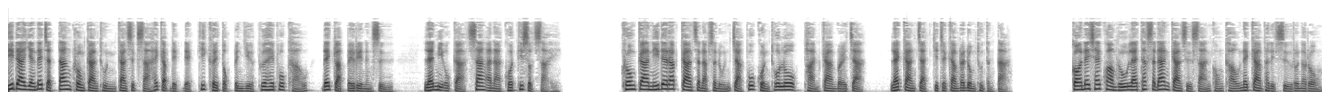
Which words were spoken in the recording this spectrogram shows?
นิดายังได้จัดตั้งโครงการทุนการศึกษาให้กับเด็กๆ ที่เคยตกเป็นเหยื่อเพื่อให้พวกเขาได้กลับไปเรียนหนังสือ และมีโอกาสสร้างอนาคตที่สดใส โครงการนี้ได้รับการสนับสนุนจากผู้คนทั่วโลกผ่านการบริจาคและการจัดกิจกรรมระดมทุนต่างๆ ก่อนได้ใช้ความรู้และทักษะด้านการสื่อสารของเขาในการผลิตสื่อรณรงค์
